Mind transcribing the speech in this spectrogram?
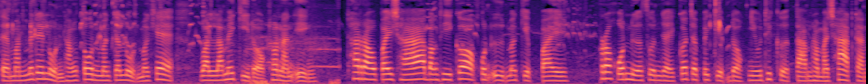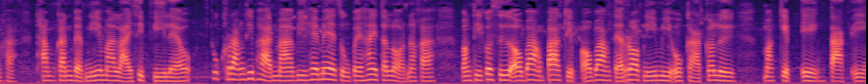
แต่มันไม่ได้หล่นทั้งต้น มันจะหล่นมาแค่วันละไม่กี่ดอกเท่านั้นเอง ถ้าเราไปช้าบางทีก็คนอื่นมาเก็บไปเพราะคนเหนือส่วนใหญ่ก็จะไปเก็บดอกนิ้วที่เกิดตามธรรมชาติกันค่ะ ทำกันแบบนี้มาหลายสิบปีแล้ว ทุกครั้งที่ผ่านมาบีให้แม่ส่งไปให้ตลอดนะคะ บางทีก็ซื้อเอาบ้างป้าเก็บเอาบ้าง แต่รอบนี้มีโอกาสก็เลยมาเก็บเองตากเอง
